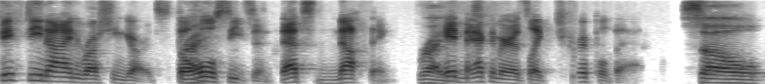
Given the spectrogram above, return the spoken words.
fifty nine rushing yards the right. whole season. That's nothing. Right. Cade McNamara is like triple that. So,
